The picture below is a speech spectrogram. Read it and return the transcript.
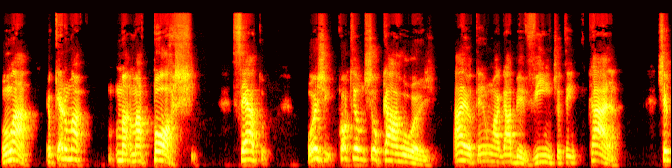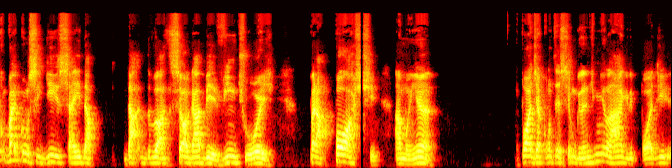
Vamos lá. Eu quero uma, uma, uma Porsche, certo? Hoje, qual que é o seu carro hoje? Ah, eu tenho um HB20, eu tenho. Cara, você vai conseguir sair da, da, do seu HB20 hoje para Porsche amanhã, pode acontecer um grande milagre, pode.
